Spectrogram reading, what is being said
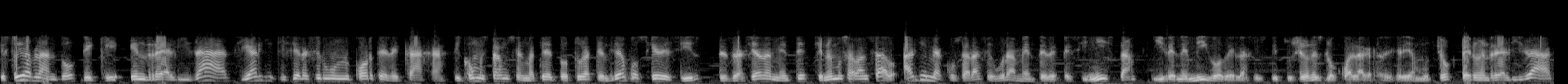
estoy hablando de que en realidad, si alguien quisiera hacer un corte de caja de cómo estamos en materia de tortura, tendríamos que decir, desgraciadamente, que no hemos avanzado. Alguien me acusará seguramente de pesimista y de enemigo de las instituciones, lo cual agradecería mucho, pero en realidad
